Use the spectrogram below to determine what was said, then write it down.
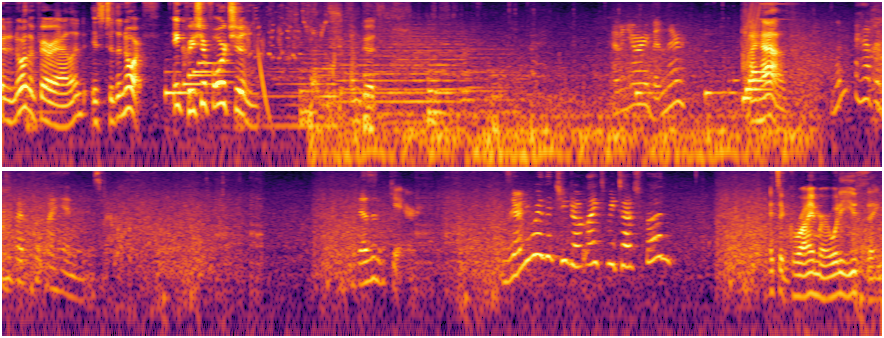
Way to Northern Fairy Island is to the north. Increase your fortune. I'm good. Haven't you already been there? I have. What happens if I put my hand in his mouth? He doesn't care. Is there any way that you don't like to be touched, bud? It's a Grimer. What do you think?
